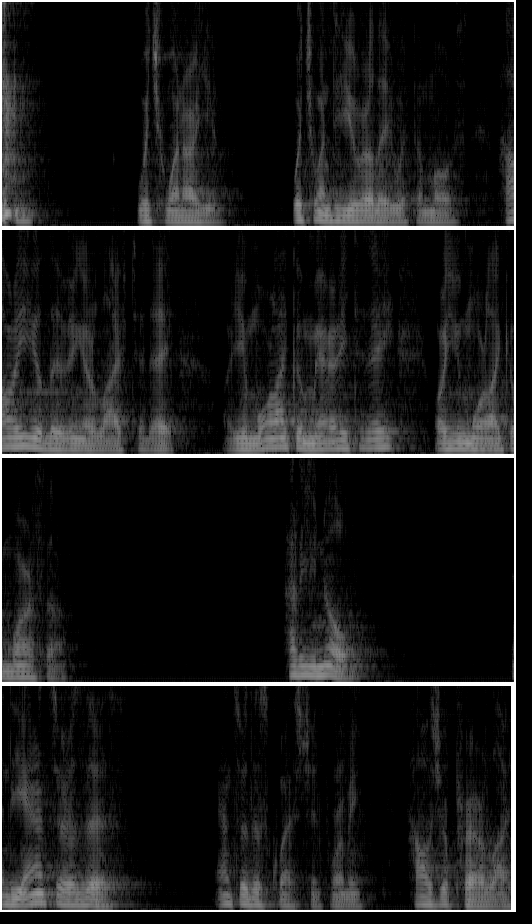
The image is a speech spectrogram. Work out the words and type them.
which one are you? Which one do you relate with the most? How are you living your life today? Are you more like a Mary today, or are you more like a Martha? How do you know? And the answer is this answer this question for me How's your prayer life?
